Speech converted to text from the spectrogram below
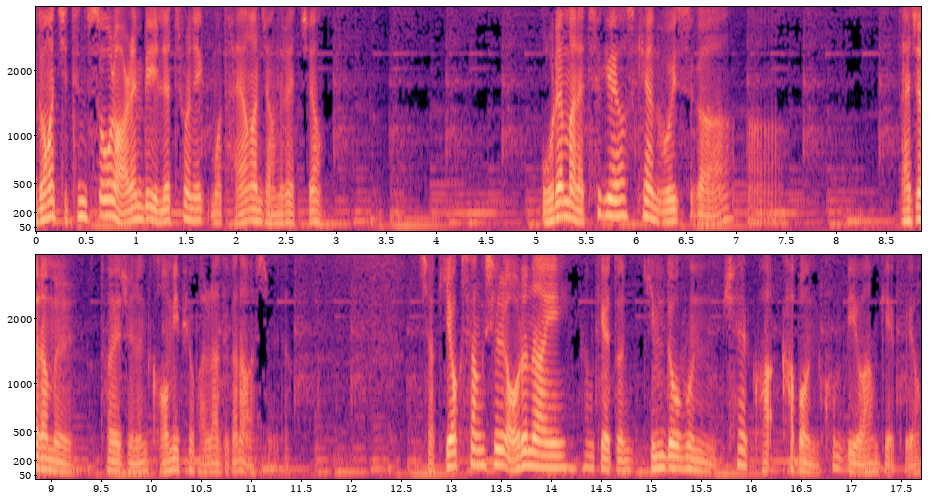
그동안 짙은 소울, R&B, 일렉트로닉 뭐 다양한 장르를 했죠. 오랜만에 특유의 허스키한 보이스가 어, 애절함을 더해주는 거미표 발라드가 나왔습니다. 자, 기억상실 어른아이 함께했던 김도훈, 최갑원 콤비와 함께했고요.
